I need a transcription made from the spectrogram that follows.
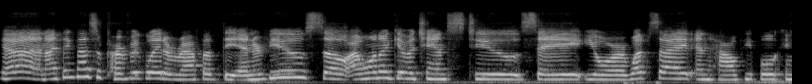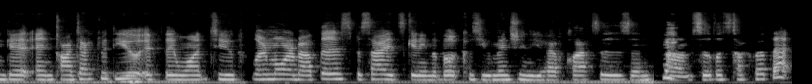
Yeah, and I think that's a perfect way to wrap up the interview. So I want to give a chance to say your website and how people can get in contact with you if they want to learn more about this besides getting the book, because you mentioned you have classes. And um, so let's talk about that.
